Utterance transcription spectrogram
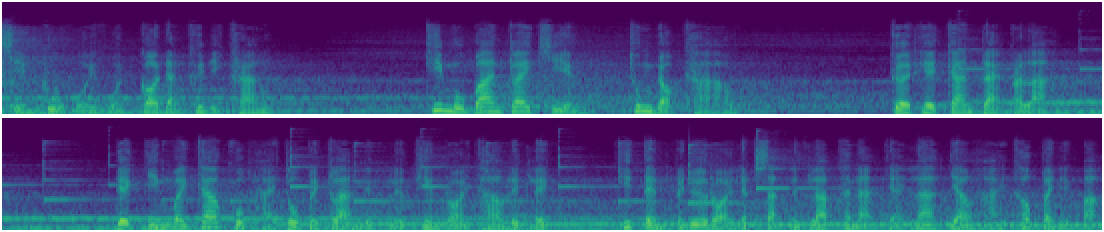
เสียงกูโหวยหวนก็ดังขึ้นอีกครั้ง ที่หมู่บ้านใกล้เคียง ทุ่งดอกขาว เกิดเหตุการณ์แปลกประหลาด เด็กหญิงวัยเก้าขวบหายตัวไปกลางดึกเหลือเพียงรอยเท้าเล็กๆ ที่เต็มไปด้วยรอยเล็บสัตว์ลึกลับขนาดใหญ่ลากยาวหายเข้าไปในป่า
